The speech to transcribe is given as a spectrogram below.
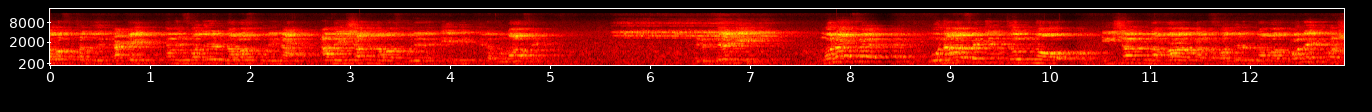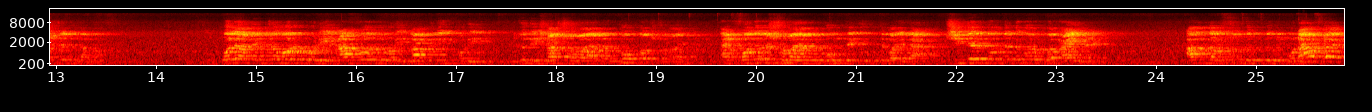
অবস্থা যদি থাকে, আমি ফজরের নামাজ পড়ি না, আমি ঈশার নামাজ পড়ি না। এই ব্যক্তিটা মুনাফিক। ব্যক্তিরা কি? মুনাফিক। মুনাফিকের জন্য ঈশার নামাজ আর ফজরের নামাজ অনেক কষ্টের নামাজ। বলে আমি জোহর পড়ি, আসর পড়ি, মাগরিব পড়ি, কিন্তু ঈশার সময় আমার খুব কষ্ট হয়। আর ফজরের সময় আমি ঘুম থেকে উঠতে পারি না। শীতের মধ্যে তো কোনো কথাই নাই। আল্লাহ রসুল তুমি মুনাফিক।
